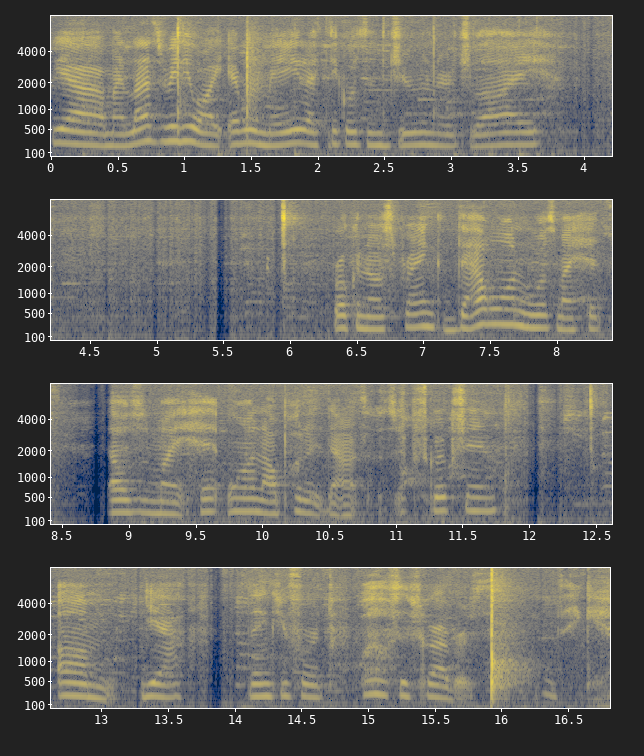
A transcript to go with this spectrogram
Yeah, my last video I ever made, I think was in June or July. Broken Nose Prank. That one was my hit. That was my hit one. I'll put it down as a subscription. Um, yeah. Thank you for 12 subscribers. Thank you.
